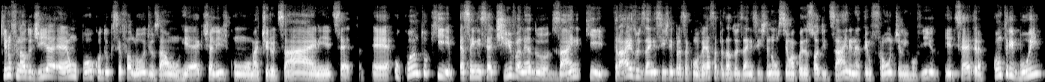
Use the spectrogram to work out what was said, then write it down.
que no final do dia é um pouco do que você falou, de usar um React ali com o Material Design, etc. É, o quanto que essa iniciativa né, do design, que traz o Design System para essa conversa, apesar do design system não ser uma coisa só de design, né, tem o front ali envolvido, etc., contribui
